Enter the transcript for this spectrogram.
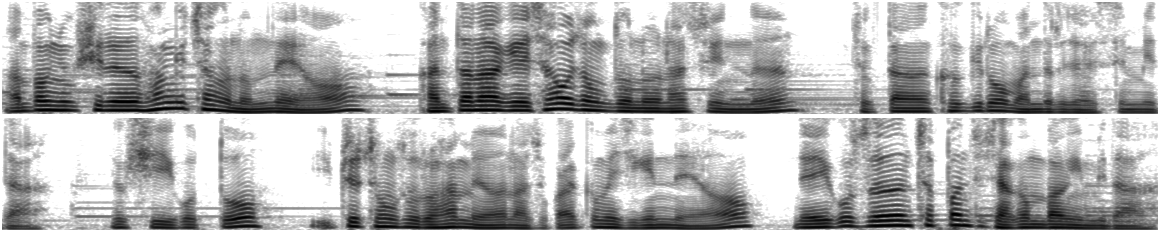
안방 욕실은 환기창은 없네요. 간단하게 샤워 정도는 할 수 있는 적당한 크기로 만들어져 있습니다. 역시 이곳도 입주 청소를 하면 아주 깔끔해지겠네요. 네, 이곳은 첫 번째 작은 방입니다.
